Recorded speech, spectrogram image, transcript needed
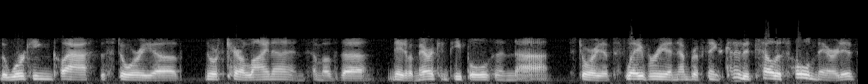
the working class, the story of North Carolina and some of the Native American peoples, and uh, story of slavery, a number of things, kind of to tell this whole narrative.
